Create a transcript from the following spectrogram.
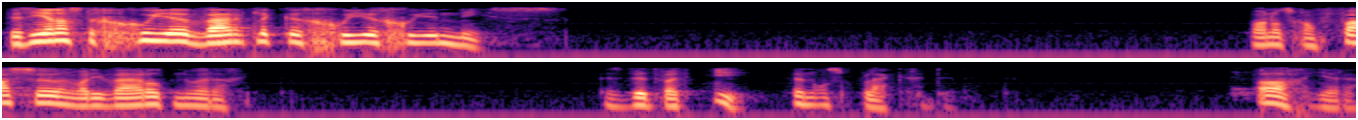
Dis die enigste goeie, werklike goeie goeie nuus. Wat ons kan vashou en wat die wêreld nodig het. Is dit wat U in ons plek gedoen. Ag Here,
